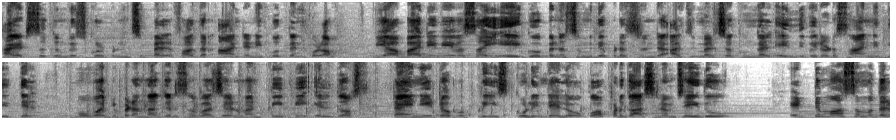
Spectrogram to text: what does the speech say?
higher secondary school principal father Antony Puthenkulam വ്യാപാരി വ്യവസായി ഏകോപന സമിതി പ്രസിഡന്റ് അജ്മൽ ചക്കുങ്കൽ എന്നിവരുടെ സാന്നിധ്യത്തിൽ മൂവാറ്റുപുഴ നഗരസഭാ chairman P P Eldhose tiny top pre സ്കൂളിന്റെ ലോഗോ പ്രകാശനം ചെയ്തു. എട്ട് മാസം മുതൽ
